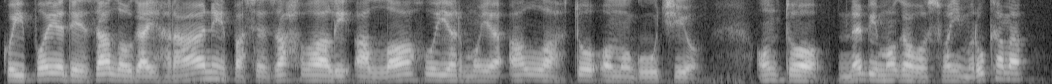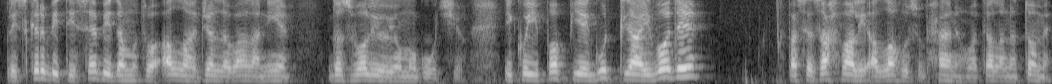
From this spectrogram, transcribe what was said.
koji pojede zalogaj hrane pa se zahvali Allahu jer mu je Allah to omogućio. On to ne bi mogao svojim rukama priskrbiti sebi da mu to Allah dželle nije dozvolio i omogućio. I koji popije gutlja i vode pa se zahvali Allahu subhanahu wa ta'ala na tome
